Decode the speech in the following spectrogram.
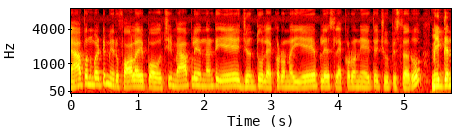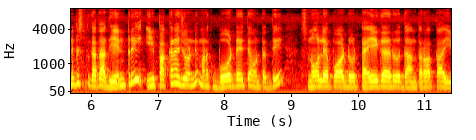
మ్యాప్ను బట్టి మీరు ఫాలో అయిపోవచ్చు. ఈ మ్యాప్లో ఏంటంటే ఏ జంతువులు ఎక్కడ ఉన్నాయి ఏ ప్లేస్లు ఎక్కడున్నాయి అయితే చూపిస్తారు. మీకు కనిపిస్తుంది కదా అది ఎంట్రీ. ఈ పక్కనే చూడండి మనకు బోర్డు అయితే ఉంటుంది. స్నో లెపార్డ్ టైగర్ దాని తర్వాత ఈ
